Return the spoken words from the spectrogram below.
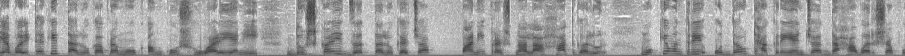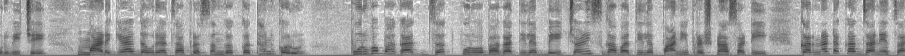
या बैठकीत तालुका प्रमुख अंकुश हुवाळे यांनी दुष्काळी जत तालुक्याच्या पाणी प्रश्नाला हात घालून मुख्यमंत्री उद्धव ठाकरे यांच्या दहा वर्षापूर्वीचे माडग्याळ दौऱ्याचा प्रसंग कथन करून पूर्व भागात जत पूर्व भागातील बेचाळीस गावातील पाणी प्रश्नासाठी कर्नाटकात जाण्याचा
